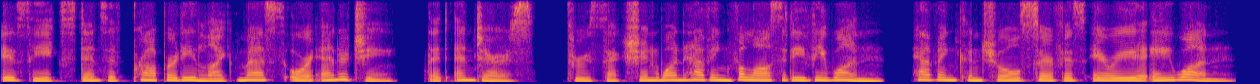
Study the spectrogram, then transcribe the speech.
is the extensive property like mass or energy that enters through section 1 having velocity v1, having control surface area a1.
